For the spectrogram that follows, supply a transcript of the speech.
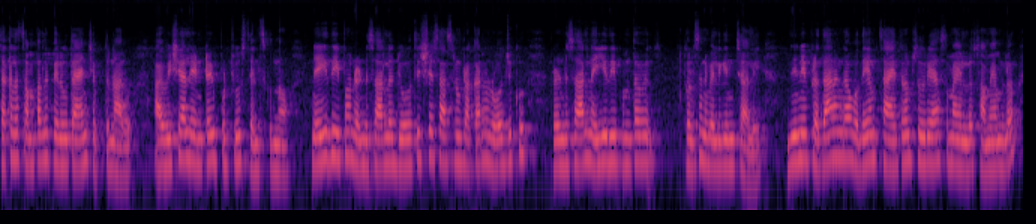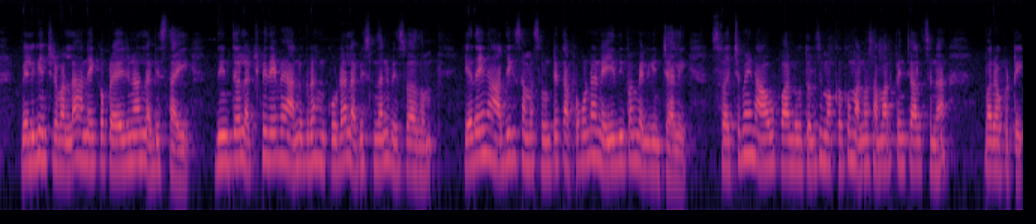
సకల సంపదలు పెరుగుతాయని చెప్తున్నారు. ఆ విషయాలు ఏంటో ఇప్పుడు చూసి తెలుసుకుందాం. నెయ్యి దీపం రెండుసార్లు జ్యోతిష్య శాస్త్రం ప్రకారం రోజుకు రెండుసార్లు నెయ్యి దీపంతో తులసిని వెలిగించాలి. దీన్ని ప్రధానంగా ఉదయం సాయంత్రం సూర్యాస్తమయంలో సమయంలో వెలిగించడం వల్ల అనేక ప్రయోజనాలు లభిస్తాయి. దీంతో లక్ష్మీదేవి అనుగ్రహం కూడా లభిస్తుందని విశ్వాసం. ఏదైనా ఆర్థిక సమస్య ఉంటే తప్పకుండా నెయ్యి దీపం వెలిగించాలి. స్వచ్ఛమైన ఆవు పాలు తులసి మొక్కకు మనం సమర్పించాల్సిన మరొకటి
